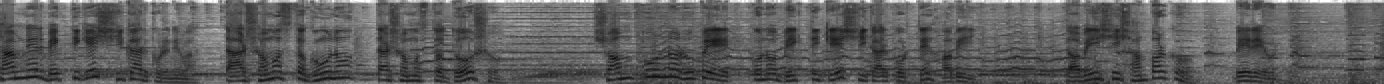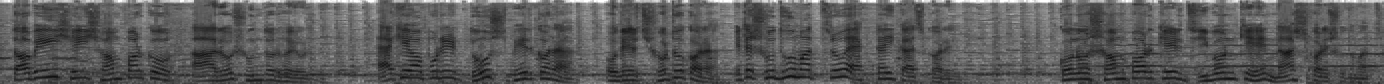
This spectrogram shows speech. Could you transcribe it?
সামনের ব্যক্তিকে স্বীকার করে নেওয়া। তার সমস্ত গুণও, তার সমস্ত দোষও। সম্পূর্ণ রূপে কোনো ব্যক্তিকে স্বীকার করতে হবেই। তবেই সেই সম্পর্ক বেড়ে উঠবে। তবেই সেই সম্পর্ক আরও সুন্দর হয়ে উঠবে। একে অপরের দোষ বের করা, ওদের ছোট করা, এটা শুধুমাত্র একটাই কাজ করে। কোন সম্পর্কের জীবনকে নাশ করে শুধুমাত্র।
